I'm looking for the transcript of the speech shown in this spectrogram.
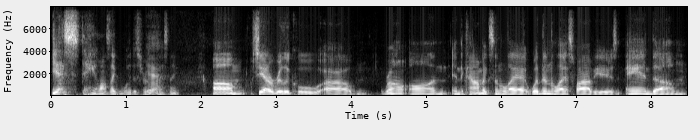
Yes, damn. I was like, what is her Yeah. last name? Um, she had a really cool um, run on in the comics in the lab within the last five years, and um,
